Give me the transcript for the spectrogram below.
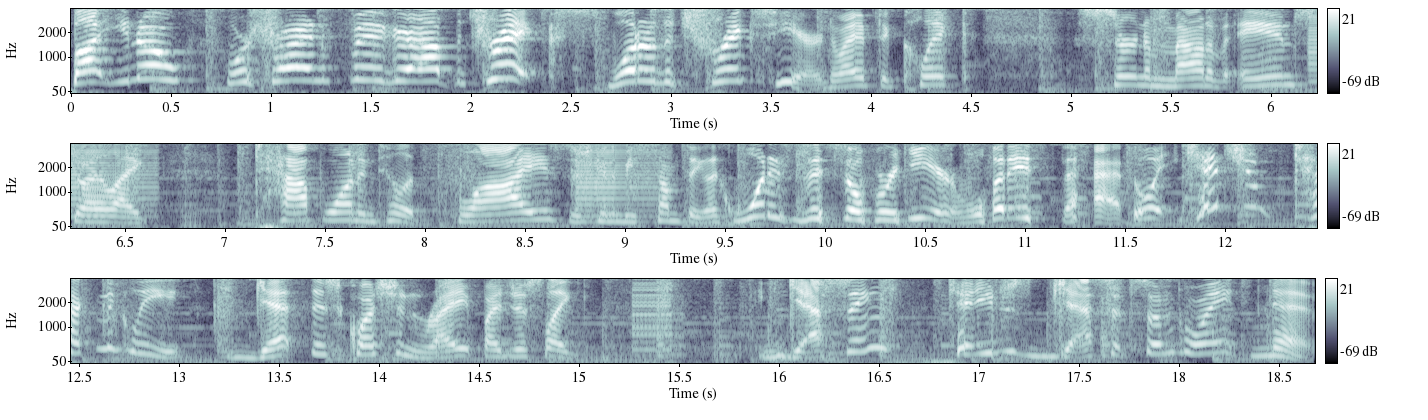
But, you know, we're trying to figure out the tricks. What are the tricks here? Do I have to click a certain amount of ants? Do I, like, tap one until it flies? There's going to be something. Like, what is this over here? What is that? Wait, can't you technically get this question right by just, like, guessing? Can't you just guess at some point? No.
